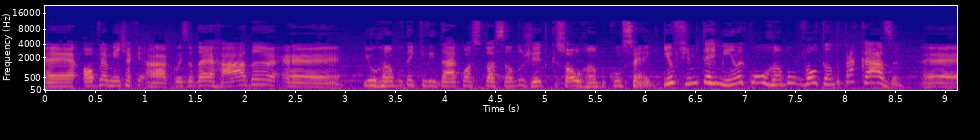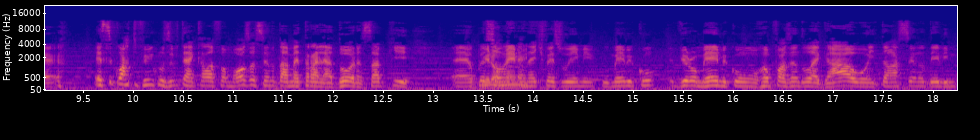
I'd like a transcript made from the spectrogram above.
É, obviamente a, a, coisa dá errada é, e o Rambo tem que lidar com a situação do jeito que só o Rambo consegue. E o filme termina com o Rambo voltando para casa. É, esse quarto filme, inclusive, tem aquela famosa cena da metralhadora, sabe que é, o pessoal na internet fez o meme, o meme com, virou meme com o Rambo fazendo legal, ou então a cena dele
